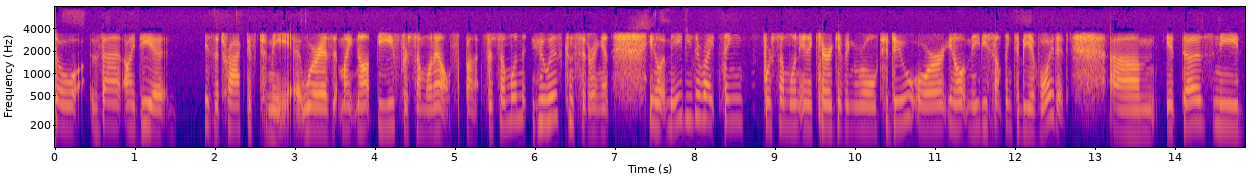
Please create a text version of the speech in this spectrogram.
So that idea is attractive to me, whereas it might not be for someone else. But for someone who is considering it, you know, it may be the right thing for someone in a caregiving role to do, or you know, it may be something to be avoided. Um, it does need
